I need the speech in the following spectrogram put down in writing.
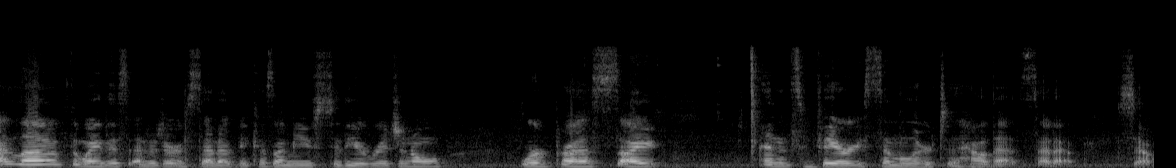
I love the way this editor is set up because I'm used to the original WordPress site and it's very similar to how that's set up. So.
